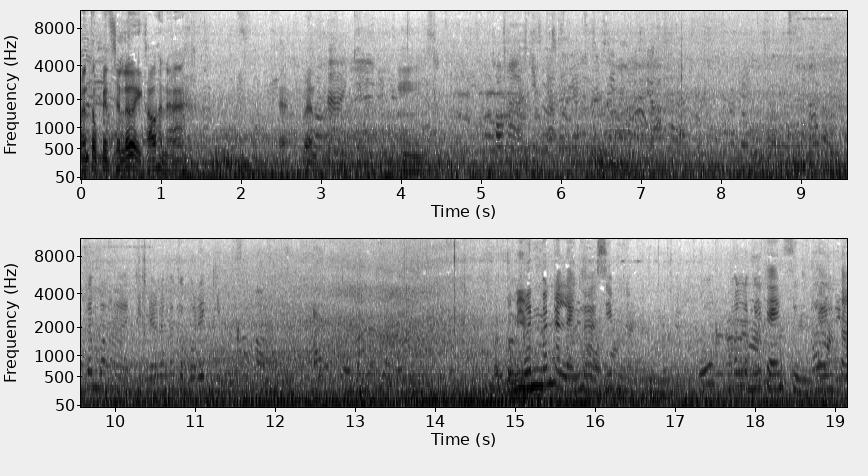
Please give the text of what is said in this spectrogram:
มันต้องเป็นเซเลยเขาหนะเป็นอืมเขาหากินจำบ่หากินแล้วแล้วมันก็บ่ได้กิน มันต้องมีเงินมันหันแหล่งหาซิบนะโอ้มันละมีแทงสูงแทงต่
